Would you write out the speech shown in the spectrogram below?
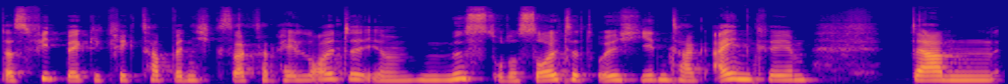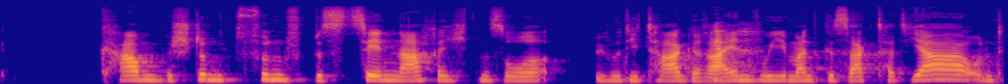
das Feedback gekriegt habe, wenn ich gesagt habe, hey Leute, ihr müsst oder solltet euch jeden Tag eincremen, dann kamen bestimmt fünf bis zehn Nachrichten so, über die Tage rein, wo jemand gesagt hat, ja, und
